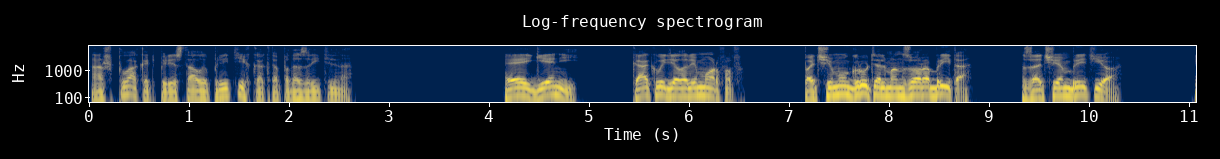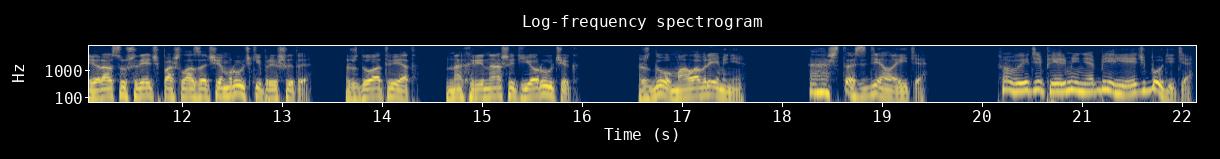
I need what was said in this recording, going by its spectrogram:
Аж плакать перестал и притих как-то подозрительно. «Эй, гений! Как вы делали морфов? Почему грудь Альманзора брита? Зачем бритье? И раз уж речь пошла, зачем ручки пришиты? Жду ответ. Нахрена шитье ручек? Жду, мало времени». «А что сделаете? Вы теперь меня беречь будете».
